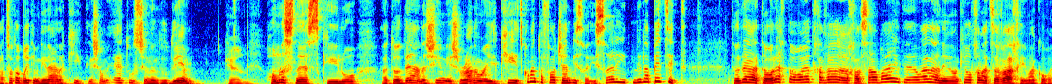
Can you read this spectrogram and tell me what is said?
ארה"ב היא מדינה ענקית, יש שם אתוס של נדודים. כן. הומלסנס, כאילו, אתה יודע, אנשים, יש runaway kids, כל מיני תופעות שאין בישראל. ישראל היא מדינה פיצית. אתה יודע, אתה הולך, אתה רואה את חבר, חסר בית, וואלה, אני מכיר אותך מהצבא, אחי, מה קורה?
